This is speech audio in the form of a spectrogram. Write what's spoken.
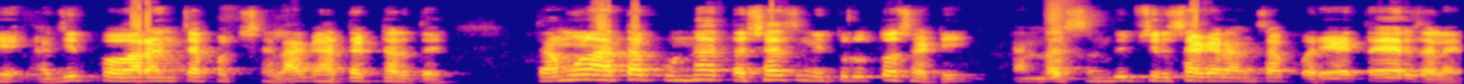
हे अजित पवारांच्या पक्षाला घातक ठरतंय. त्यामुळे आता पुन्हा तशाच नेतृत्वासाठी त्यांना संदीप क्षीरसागरांचा पर्याय तयार झालाय.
